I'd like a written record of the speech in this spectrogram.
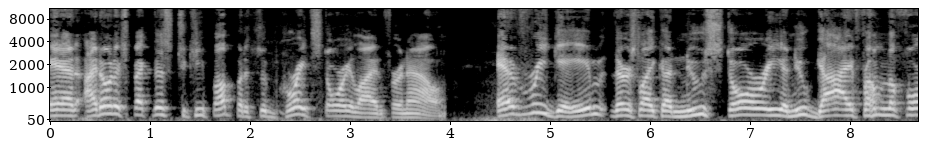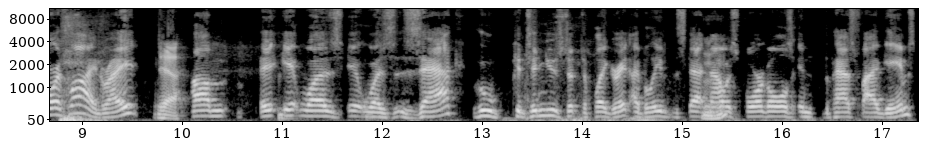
and I don't expect this to keep up, but it's a great storyline for now every game there's like a new story, a new guy from the fourth line, right? Yeah. Um, it, it was it was Zach who continues to, to play great. I believe the stat now is four goals in the past five games.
